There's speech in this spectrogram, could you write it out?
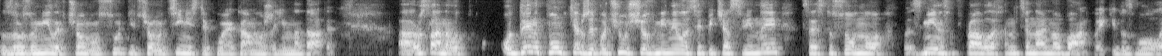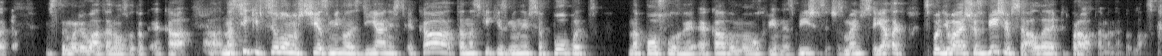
зрозуміли, в чому сутність, в чому цінність, яку яка може їм надати. А, Руслане, от один пункт я вже почув, що змінилося під час війни. Це стосовно змін в правилах Національного банку, які дозволили стимулювати розвиток ЕК. А, Наскільки в цілому ще змінилась діяльність ЕК, та наскільки змінився попит на послуги ЕК в умовах війни? Збільшився чи зменшився? Я так сподіваюся, що збільшився, але підправте мене, будь ласка.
